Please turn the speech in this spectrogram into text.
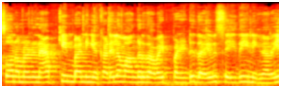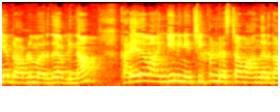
ஸோ நம்மளோட நாப்கின் பேட் நீங்கள் கடையில் வாங்குறத அவாய்ட் பண்ணிவிட்டு தயவு செய்து இன்றைக்கி நிறைய ப்ராப்ளம் வருது அப்படின்னா கடையில் வாங்கி நீங்கள் சீப் அண்ட் ரெஸ்ட்டாக வாங்குறதா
